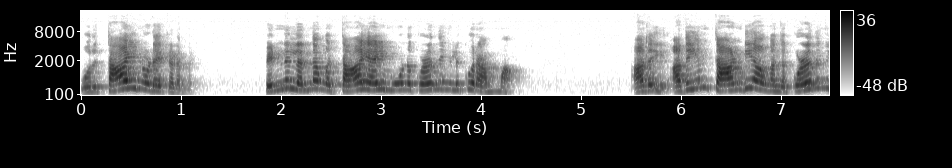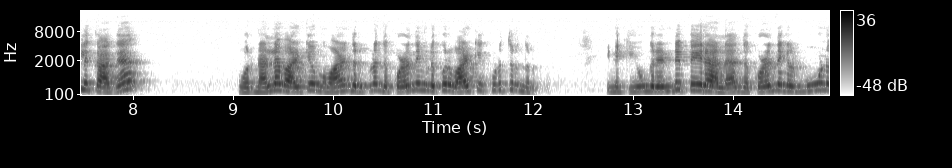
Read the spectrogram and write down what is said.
ஒரு தாயினுடைய கடமை. பெண்ணிலேருந்து அவங்க தாயாகி மூணு குழந்தைங்களுக்கு ஒரு அம்மா. அதை அதையும் தாண்டி அவங்க அந்த குழந்தைங்களுக்காக ஒரு நல்ல வாழ்க்கை அவங்க வாழ்ந்திருக்கணும். அந்த குழந்தைங்களுக்கு ஒரு வாழ்க்கை கொடுத்துருந்துருக்கும் இன்னைக்கு இவங்க ரெண்டு பேரால அந்த குழந்தைகள் மூணு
